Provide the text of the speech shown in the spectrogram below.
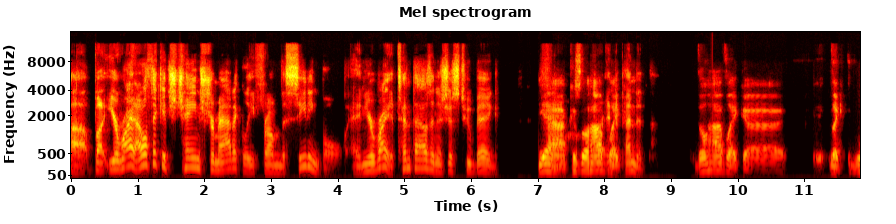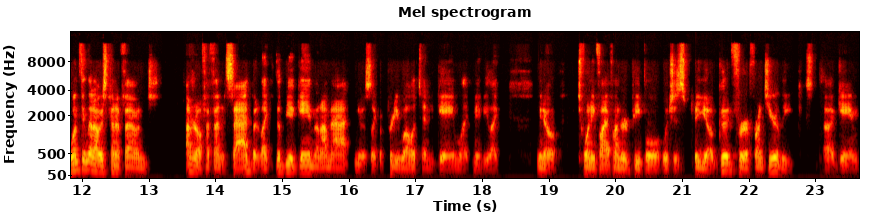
Uh, but you're right. I don't think it's changed dramatically from the seating bowl. And you're right. Ten thousand is just too big. Yeah, because they'll have like independent. They'll have like uh like one thing that I always kind of found. I don't know if I found it sad, but like there'll be a game that I'm at, and it was like a pretty well attended game, like maybe like you know 2,500 people, which is you know good for a Frontier League uh, game,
